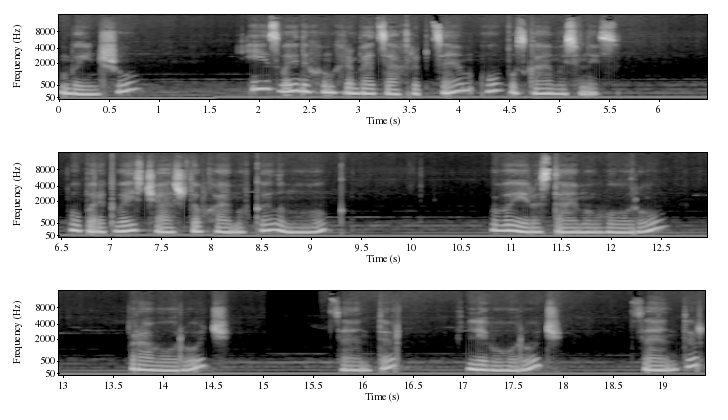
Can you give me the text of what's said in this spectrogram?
в іншу, і з видихом хребет за хребцем опускаємось вниз. Поперек весь час штовхаємо в килимок, виростаємо вгору, праворуч, центр, ліворуч, центр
